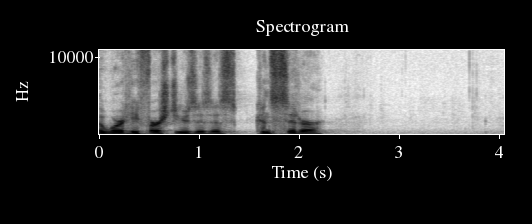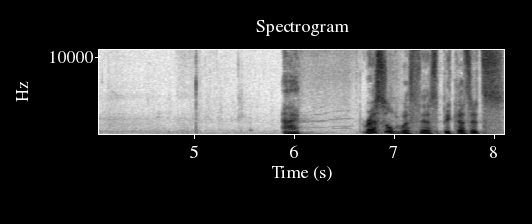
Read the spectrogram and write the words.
The word he first uses is consider. And I wrestled with this because it's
